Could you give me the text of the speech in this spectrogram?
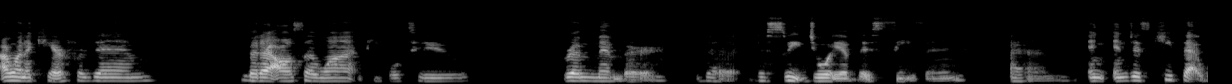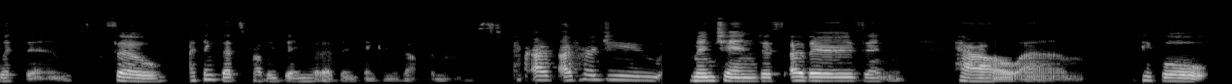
I want to care for them but I also want people to remember the the sweet joy of this season um, and and just keep that with them. So I think that's probably been what I've been thinking about the most. I've I've heard you mention just others and how um, people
